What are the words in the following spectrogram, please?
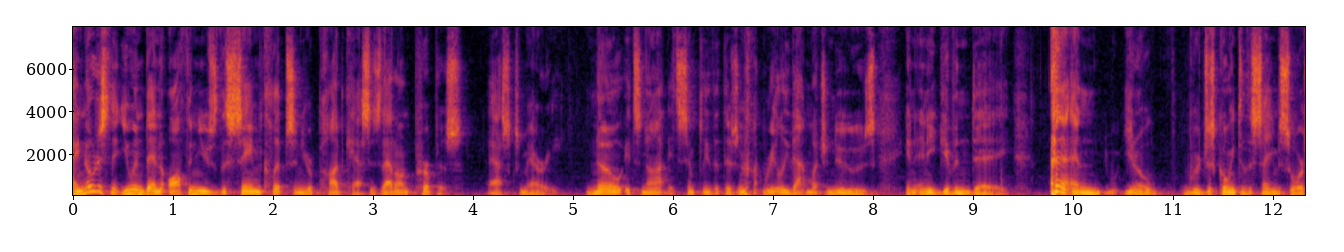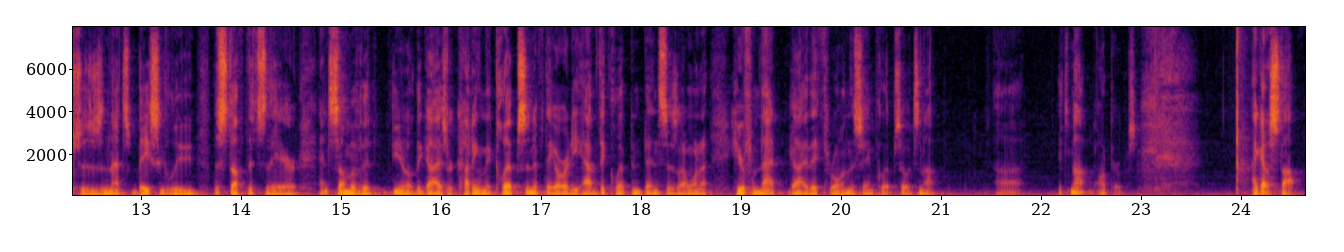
I noticed that you and Ben often use the same clips in your podcast. Is that on purpose? asks Mary. No, it's not. It's simply that there's not really that much news in any given day. and, you know, we're just going to the same sources, and that's basically the stuff that's there. And some of it, you know, the guys are cutting the clips, and if they already have the clip, and Ben says, "I want to hear from that guy," they throw in the same clip. So it's not, uh, it's not on purpose. I got to stop.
